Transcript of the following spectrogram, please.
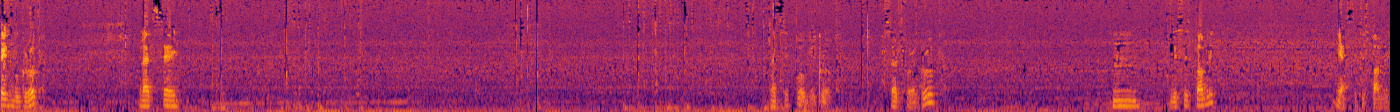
Facebook group. Let's say let's public group. Search for a group. Hmm, this is public? Yes, it is public.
